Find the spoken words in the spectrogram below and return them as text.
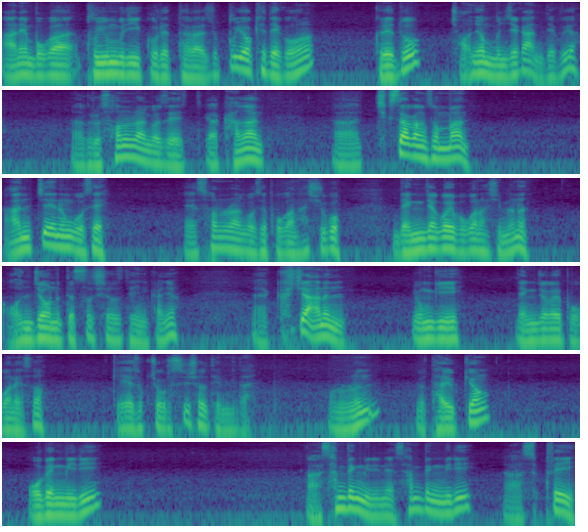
안에 뭐가 부유물이 있고 그랬다 가지고 뿌옇게 되고 그래도 전혀 문제가 안 되고요. 아, 그리고 서늘한 것에 강한 아, 직사광선만 안 쬐는 곳에 예, 서늘한 곳에 보관하시고 냉장고에 보관하시면은 언제 어느 때 쓰셔도 되니까요. 예, 크지 않은 용기 냉장고에 보관해서 계속적으로 쓰셔도 됩니다. 오늘은 요 다육경 500ml 아 300ml네 300ml 아, 스프레이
